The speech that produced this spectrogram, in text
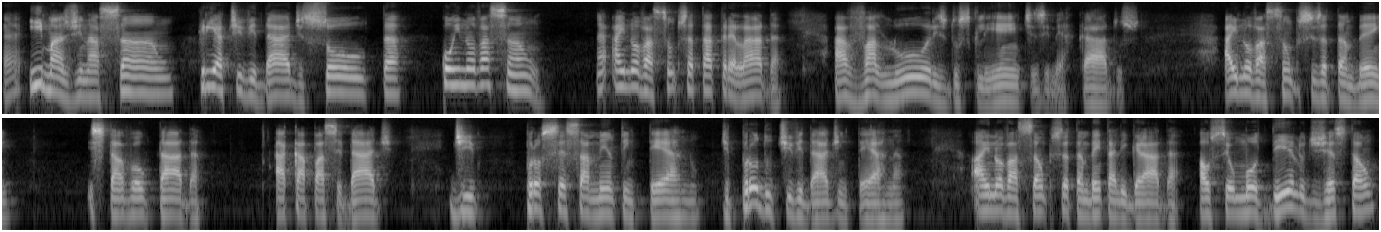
é, imaginação, criatividade solta com inovação. Né? A inovação precisa estar atrelada a valores dos clientes e mercados. A inovação precisa também estar voltada à capacidade de processamento interno, de produtividade interna. A inovação precisa também estar ligada ao seu modelo de gestão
